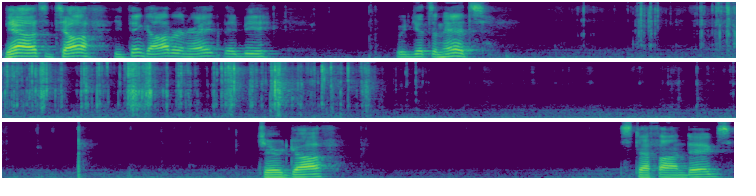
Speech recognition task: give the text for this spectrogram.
Yeah, that's a tough. You'd think Auburn, right? They'd be, we'd get some hits. Jared Goff, Stefon Diggs,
